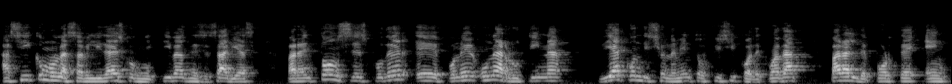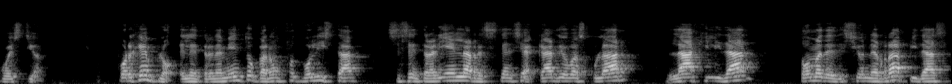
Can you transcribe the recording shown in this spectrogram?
así como las habilidades cognitivas necesarias para entonces poder eh, poner una rutina de acondicionamiento físico adecuada para el deporte en cuestión. Por ejemplo, el entrenamiento para un futbolista se centraría en la resistencia cardiovascular, la agilidad, toma de decisiones rápidas,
